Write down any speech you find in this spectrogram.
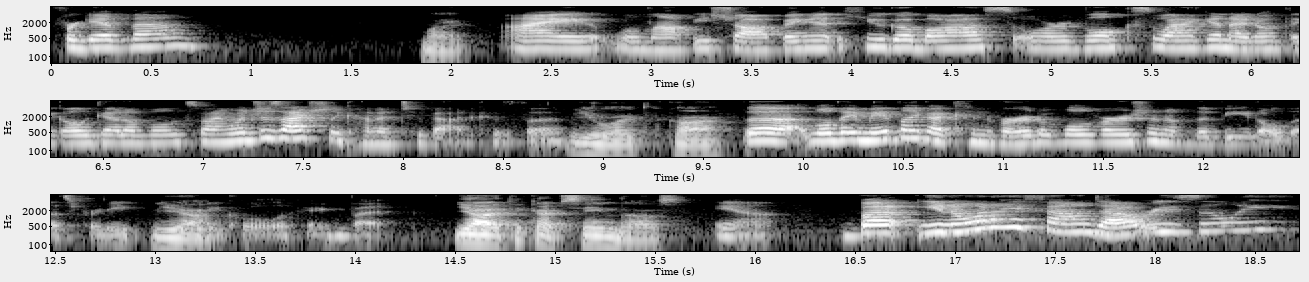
forgive them. Right. I will not be shopping at Hugo Boss or Volkswagen. I don't think I'll get a Volkswagen, which is actually kind of too bad because the You like the car? the well they made like a convertible version of the Beetle that's pretty Yeah. pretty cool looking, but Yeah, I think I've seen those. yeah. But you know what I found out recently?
